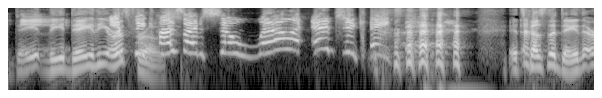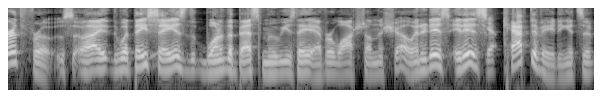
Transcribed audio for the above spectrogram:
Day, the day the Earth "It's froze. because I'm so well educated." it's because the day the Earth froze. I, what they say is one of the best movies they ever watched on the show, and it is it is Yep. captivating. It's a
